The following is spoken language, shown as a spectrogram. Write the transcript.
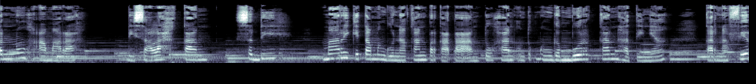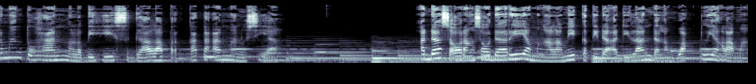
penuh amarah, disalahkan, sedih, Mari kita menggunakan perkataan Tuhan untuk menggemburkan hatinya, karena firman Tuhan melebihi segala perkataan manusia. Ada seorang saudari yang mengalami ketidakadilan dalam waktu yang lama.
